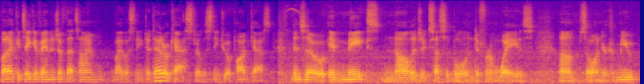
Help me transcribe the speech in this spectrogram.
but I could take advantage of that time by listening to PteroCast or listening to a podcast. And so it makes knowledge accessible in different ways. Um, so on your commute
